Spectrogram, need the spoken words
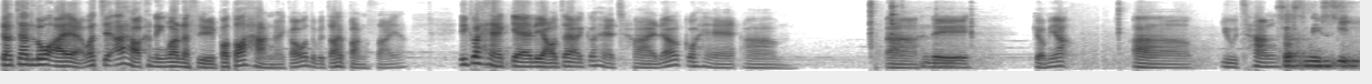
就真落愛啊！我只愛好肯定話就是不多行嘅，咁我特別走去棒晒啊！呢個係嘅料啫，個係菜，然後個係啊啊你叫咩啊？啊油葱 sesame seed。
